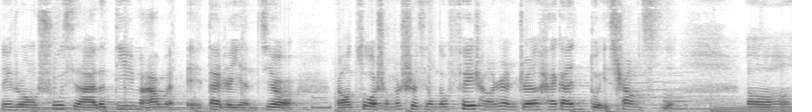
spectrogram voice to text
那种梳起来的低马尾，戴着眼镜儿，然后做什么事情都非常认真，还敢怼上司。呃，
